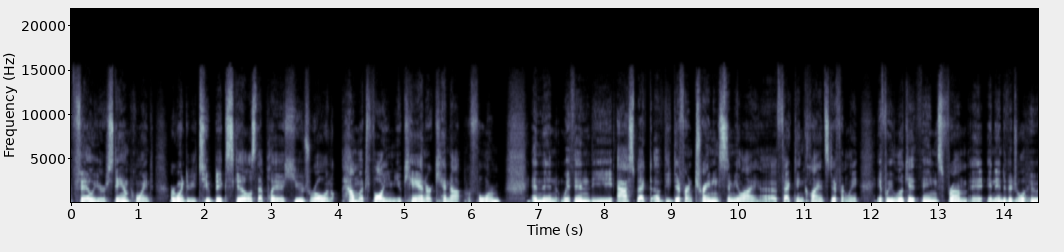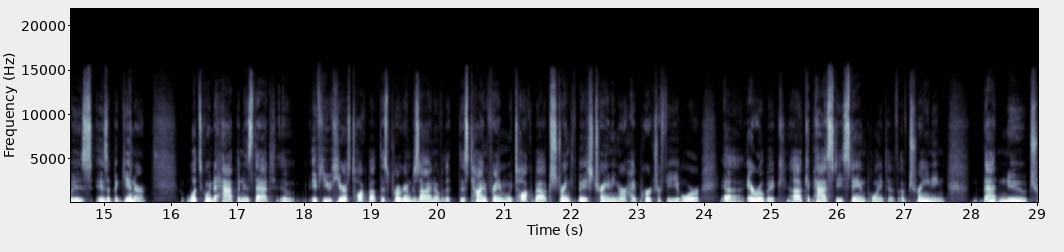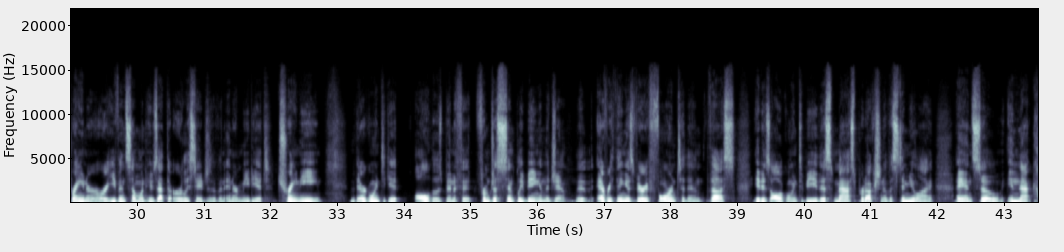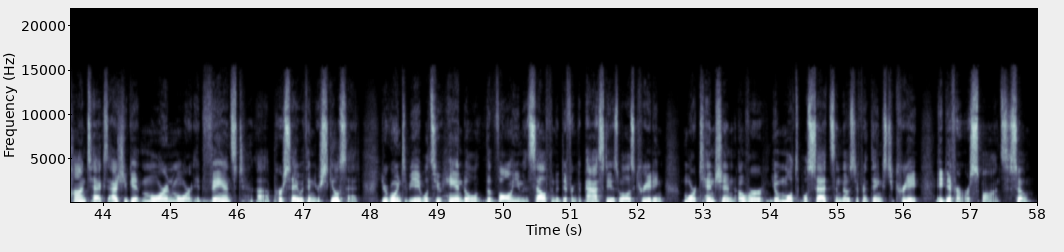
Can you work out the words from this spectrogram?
failure standpoint are going to be two big skills that play a huge role in how much volume you can or cannot perform. And then within the aspect of the different training stimuli uh, affecting clients differently, if we look at things from a, an individual who is is a beginner, what's going to happen is that uh, if you hear us talk about this program design over the, this time frame, we talk about strength-based training or hypertrophy or uh, aerobic uh, capacity standpoint of, of training, that new trainer or even someone who's at the early stages of an intermediate trainee, they're going to get all those benefit from just simply being in the gym. Everything is very foreign to them. Thus, it is all going to be this mass production of a stimuli. And so, in that context, as you get more and more advanced, uh, per se, within your skill set, you're going to be able to handle the volume itself in a different capacity, as well as creating more tension over you know multiple sets and those different things to create a different response. So,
